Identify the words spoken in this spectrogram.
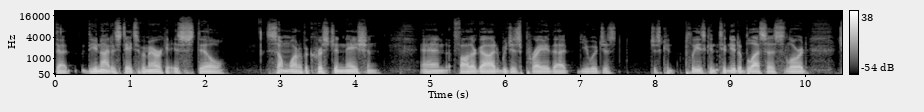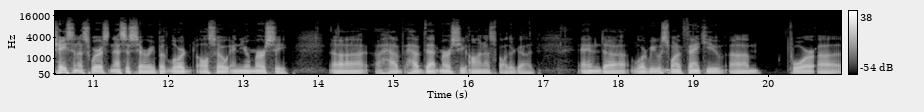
that the United States of America is still somewhat of a Christian nation, and Father God, we just pray that you would just just con- please continue to bless us, Lord. Chasten us where it's necessary, but Lord, also in your mercy, uh, have have that mercy on us, Father God. And uh, Lord, we just want to thank you um, for uh,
